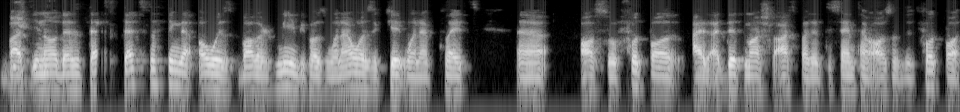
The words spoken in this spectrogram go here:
But you know, that's, that's that's the thing that always bothered me because when I was a kid, when I played uh, also football, I, I did martial arts, but at the same time also did football.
